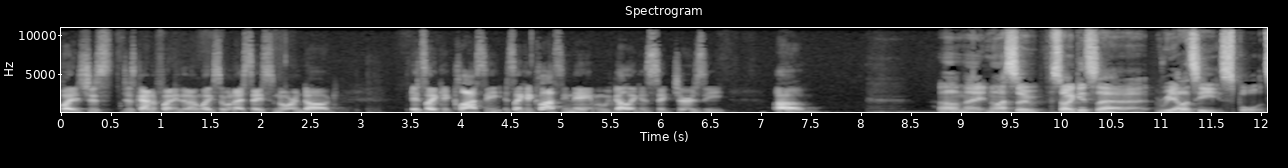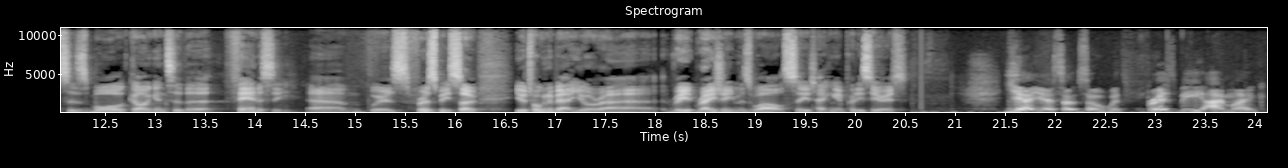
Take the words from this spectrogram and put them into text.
But it's just just kind of funny that I'm like, so when I say Sonoran dog, it's like a classy, it's like a classy name, and we've got like a sick jersey. Um, Oh, mate, nice. So, so I guess uh, reality sports is more going into the fantasy, um, whereas frisbee. So, you're talking about your uh, re- regime as well. So, you're taking it pretty serious. Yeah, yeah. So, so with frisbee, I'm like,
